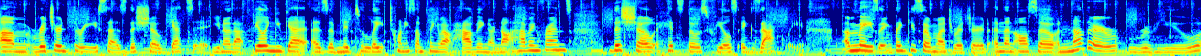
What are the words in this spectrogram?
Um, Richard3 says this show gets it. You know, that feeling you get as a mid to late 20 something about having or not having friends? This show hits those feels exactly. Amazing. Thank you so much, Richard. And then also another review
